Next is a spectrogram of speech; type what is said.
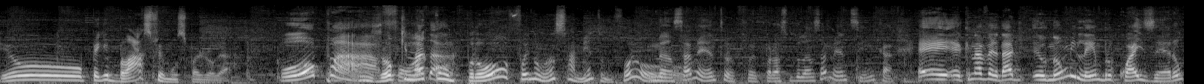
eu peguei Blasphemous pra jogar. Opa! um jogo que nós foda. comprou foi no lançamento, não foi? ô- Lançamento, foi próximo do lançamento, sim, cara. É, é que na verdade eu não me lembro quais eram,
